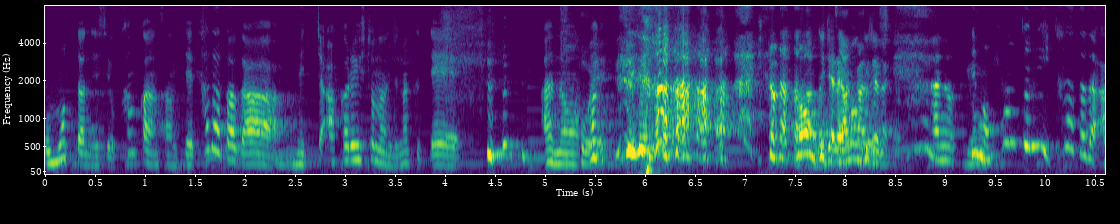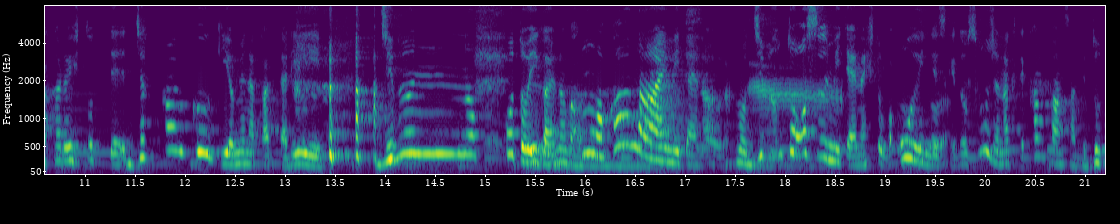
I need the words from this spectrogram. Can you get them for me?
思ったんですよ。カンカンさんって、ただただめっちゃ明るい人なんじゃなくて、あの、文句じゃない、文句じゃない。あの、でも本当にただただ明るい人って若干空気読めなかったり、自分のこと以外なんか、うんもうわかんないみたいなもう自分通すみたいな人が多いんですけど、そうじゃなくてカンカンさんってどっ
